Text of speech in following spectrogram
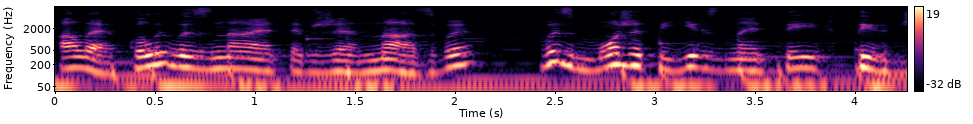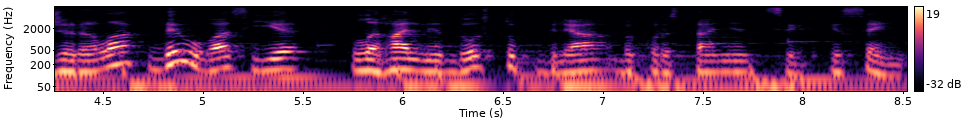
але коли ви знаєте вже назви, ви зможете їх знайти в тих джерелах, де у вас є легальний доступ для використання цих пісень.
